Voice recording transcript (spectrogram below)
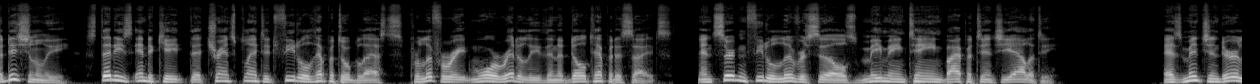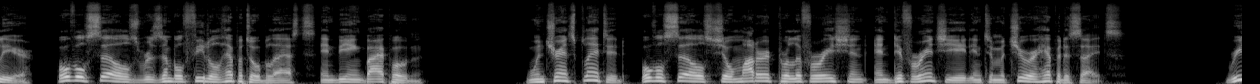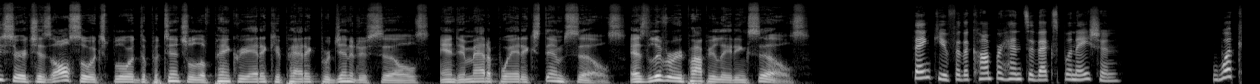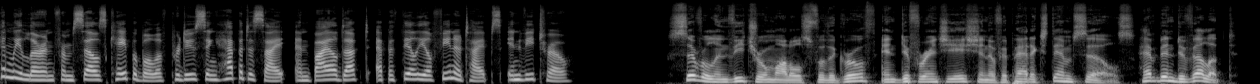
Additionally, studies indicate that transplanted fetal hepatoblasts proliferate more readily than adult hepatocytes, and certain fetal liver cells may maintain bipotentiality. As mentioned earlier, oval cells resemble fetal hepatoblasts in being bipotent. When transplanted, oval cells show moderate proliferation and differentiate into mature hepatocytes. Research has also explored the potential of pancreatic hepatic progenitor cells and hematopoietic stem cells as liver repopulating cells. Thank you for the comprehensive explanation. What can we learn from cells capable of producing hepatocyte and bile duct epithelial phenotypes in vitro? Several in vitro models for the growth and differentiation of hepatic stem cells have been developed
